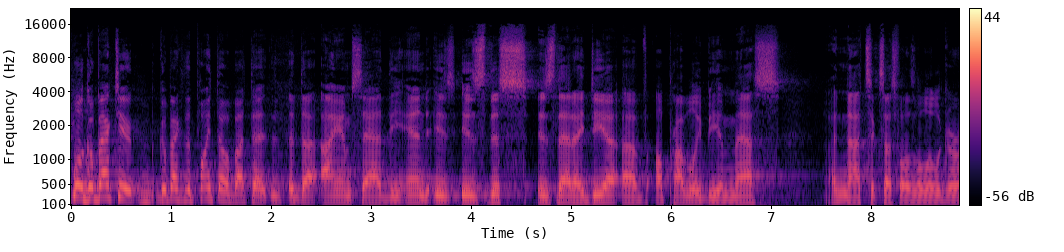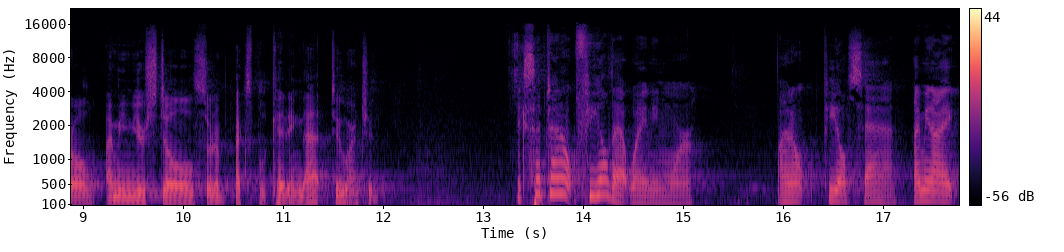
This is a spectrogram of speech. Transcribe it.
well, go back to your, go back to the point though about the, the, the I am sad. The end is is this is that idea of I'll probably be a mess, uh, not successful as a little girl. I mean, you're still sort of explicating that too, aren't you? Except I don't feel that way anymore. I don't feel sad. I mean, I,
